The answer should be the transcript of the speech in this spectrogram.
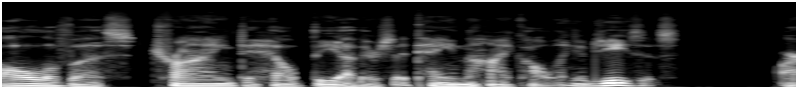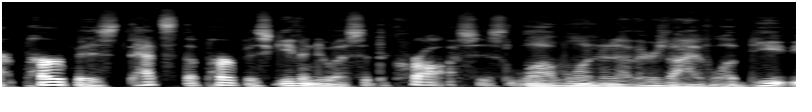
all of us trying to help the others attain the high calling of Jesus. Our purpose, that's the purpose given to us at the cross, is love one another as I've loved you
